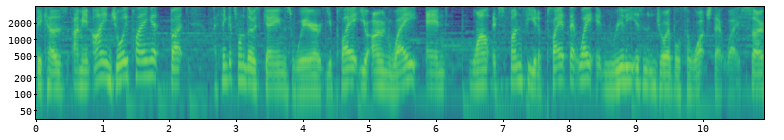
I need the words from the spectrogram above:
Because, I mean, I enjoy playing it, but I think it's one of those games where you play it your own way and while it's fun for you to play it that way, it really isn't enjoyable to watch that way. So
